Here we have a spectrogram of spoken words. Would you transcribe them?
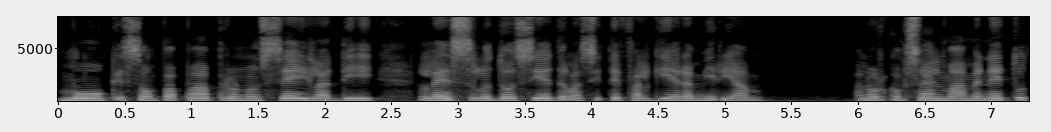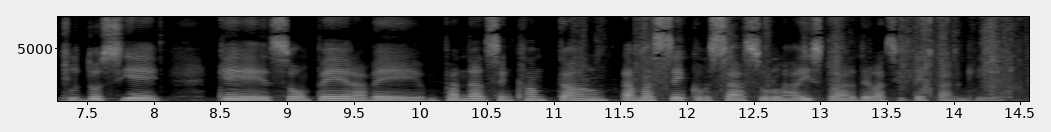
mot que son papa prononçait, il a dit laisse le dossier de la cité Falguière à Myriam. Alors comme ça, elle m'a amené tout le dossier que son père avait pendant 50 ans ramassé comme ça sur l'histoire de la cité Falguière.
